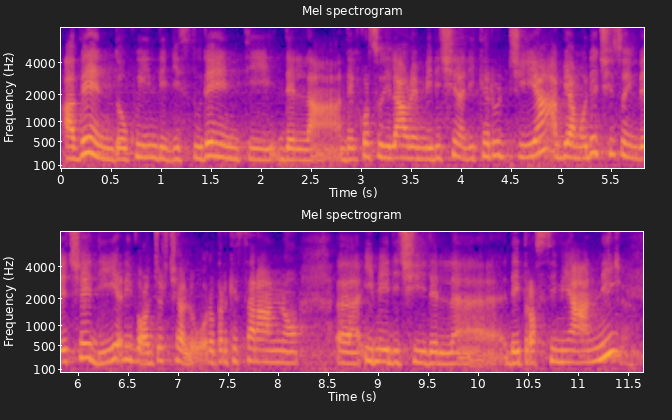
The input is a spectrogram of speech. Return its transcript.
avendo quindi gli studenti della, del corso di laurea in medicina di chirurgia, abbiamo deciso invece di rivolgerci a loro perché saranno eh, i medici del, dei prossimi anni. Certo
